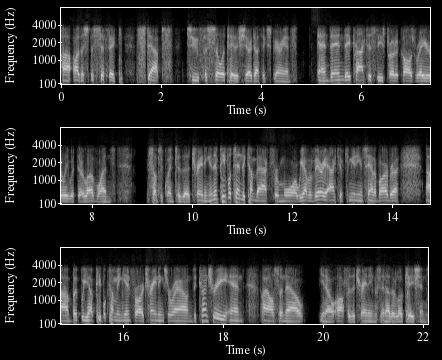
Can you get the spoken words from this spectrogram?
uh, are the specific steps to facilitate a shared death experience and then they practice these protocols regularly with their loved ones subsequent to the training. And then people tend to come back for more. We have a very active community in Santa Barbara, uh, but we have people coming in for our trainings around the country, and I also now you know offer the trainings in other locations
